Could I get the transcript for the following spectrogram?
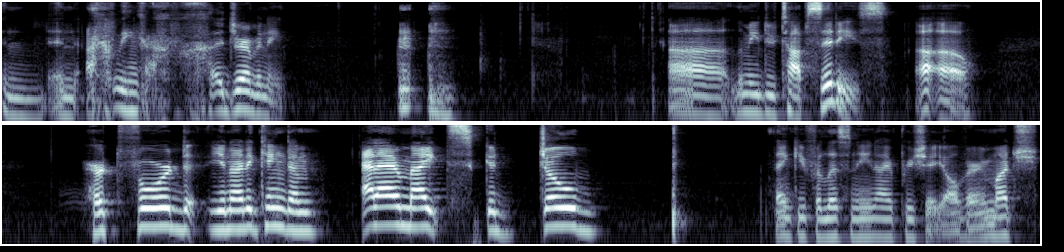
in in Germany. uh, let me do top cities. Uh oh. Hertford, United Kingdom. Hello, mates. Good job. Thank you for listening. I appreciate y'all very much.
